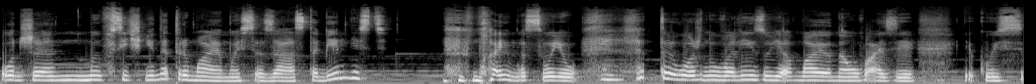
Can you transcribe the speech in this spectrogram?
Отже, ми в січні не тримаємося за стабільність, маємо свою тривожну валізу, я маю на увазі якусь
